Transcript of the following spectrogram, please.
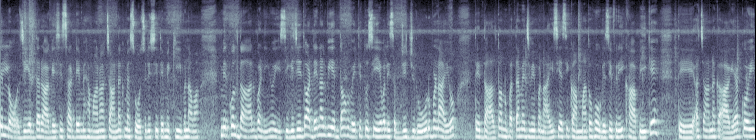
ਤੇ ਲੋ ਜੀ, ਇੱਧਰ ਆ ਗਏ ਸੀ ਸਾਡੇ ਮਹਿਮਾਨ, ਅਚਾਨਕ ਮੈਂ ਸੋਚ ਰਹੀ ਸੀ ਤੇ ਮੈਂ ਕੀ ਬਣਾਵਾਂ। ਮੇਰੇ ਕੋਲ ਦਾਲ ਬਣੀ ਹੋਈ ਸੀਗੀ ਜੇ, ਤੁਹਾਡੇ ਨਾਲ ਵੀ ਇਦਾਂ ਹੋਵੇ ਤੇ ਤੁਸੀਂ ਇਹ ਵਾਲੀ ਸਬਜ਼ੀ ਜ਼ਰੂਰ ਬਣਾਇਓ। ਤੇ ਦਾਲ ਤੁਹਾਨੂੰ ਪਤਾ ਮੈਂ ਜਿਵੇਂ ਬਣਾਈ ਸੀ, ਅਸੀਂ ਕੰਮਾਂ ਤੋਂ ਹੋ ਗਏ ਸੀ ਫ੍ਰੀ ਖਾ ਪੀ ਕੇ ਤੇ ਅਚਾਨਕ ਆ ਗਿਆ। ਕੋਈ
